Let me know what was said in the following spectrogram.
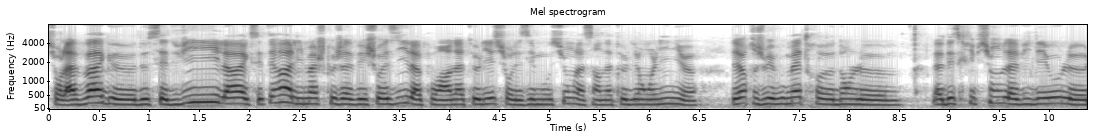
sur la vague euh, de cette vie là, etc. L'image que j'avais choisie là pour un atelier sur les émotions, là c'est un atelier en ligne. D'ailleurs, je vais vous mettre euh, dans le, la description de la vidéo le,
